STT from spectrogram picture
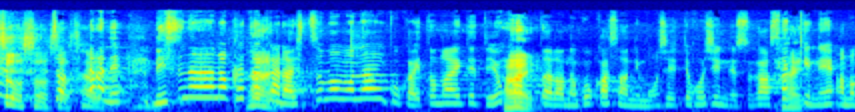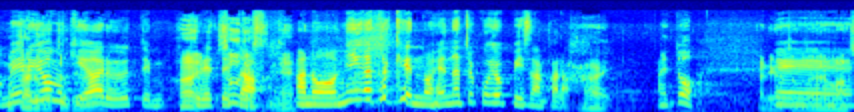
そうそうそそううだからねリスナーの方から質問も何個かいただいてて、よかったらあの五花さんにも教えてほしいんですが、さっきねあのわメール読む気あるってはい。くれてた、あの新潟県の変なチョコヨッピーさんから、はい。えっとえー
